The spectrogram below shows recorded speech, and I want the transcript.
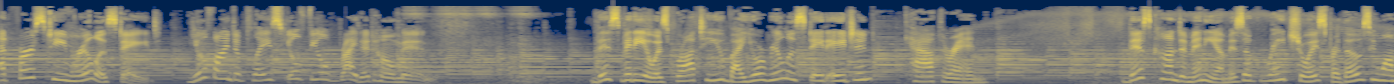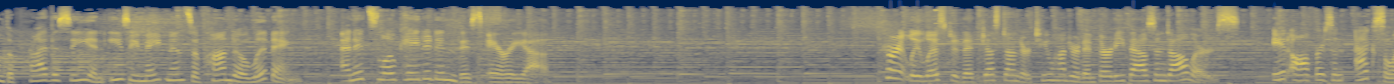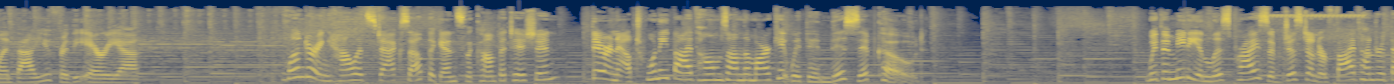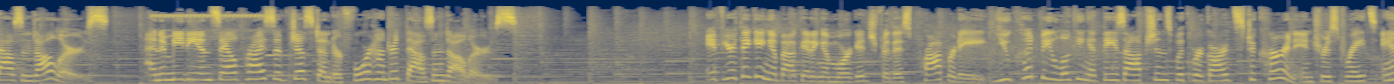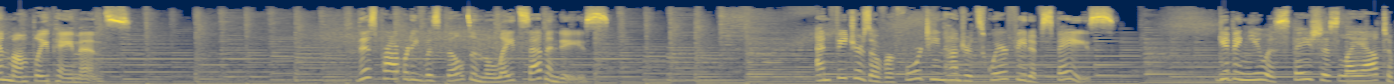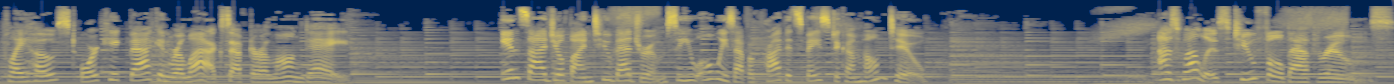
At First Team Real Estate, you'll find a place you'll feel right at home in. This video is brought to you by your real estate agent, Catherine. This condominium is a great choice for those who want the privacy and easy maintenance of condo living, and it's located in this area. Currently listed at just under $230,000, it offers an excellent value for the area. Wondering how it stacks up against the competition? There are now 25 homes on the market within this zip code. With a median list price of just under $500,000 and a median sale price of just under $400,000. If you're thinking about getting a mortgage for this property, you could be looking at these options with regards to current interest rates and monthly payments. This property was built in the late 70s and features over 1,400 square feet of space, giving you a spacious layout to play host or kick back and relax after a long day. Inside, you'll find two bedrooms, so you always have a private space to come home to, as well as two full bathrooms.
